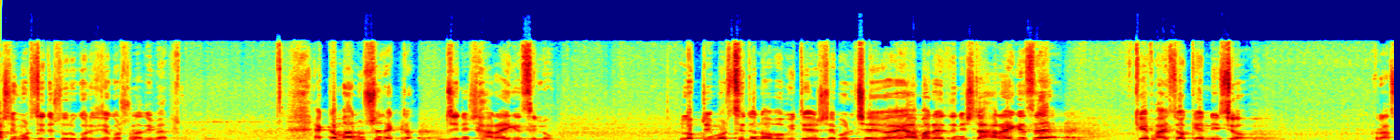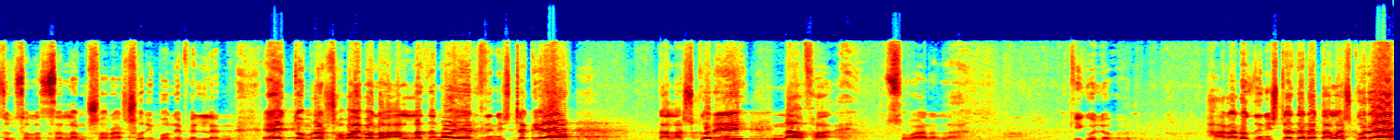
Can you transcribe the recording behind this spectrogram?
আশি মসজিদে শুরু করে দিয়েছে ঘোষণা দিবার। একটা মানুষের একটা জিনিস হারাই গেছিল। লোকটি মসজিদে নববীতে এসে বলছে, এই, আমার এই জিনিসটা হারাই গেছে। কে পাইছ, কে নিছ? রাসুল সাল্লাম সরাসরি বলে ফেললেন, এই, তোমরা সবাই বলো, আল্লাহ যেন এর জিনিসটাকে তালাশ করি না পায়। সোহান আল্লাহ কি কইল? হারানো জিনিসটা যেন তালাশ করে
